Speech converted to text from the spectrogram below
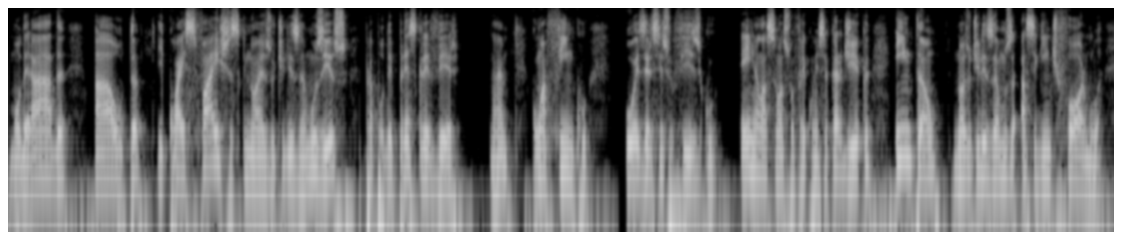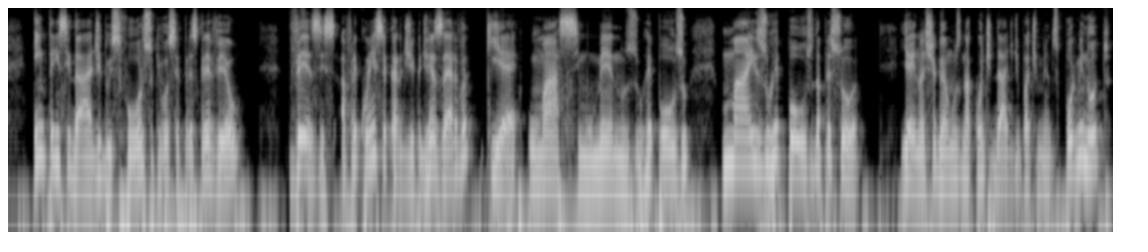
moderada, alta, e quais faixas que nós utilizamos isso para poder prescrever né, com afinco o exercício físico em relação à sua frequência cardíaca, e então nós utilizamos a seguinte fórmula: intensidade do esforço que você prescreveu vezes a frequência cardíaca de reserva, que é o máximo menos o repouso, mais o repouso da pessoa. E aí nós chegamos na quantidade de batimentos por minuto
